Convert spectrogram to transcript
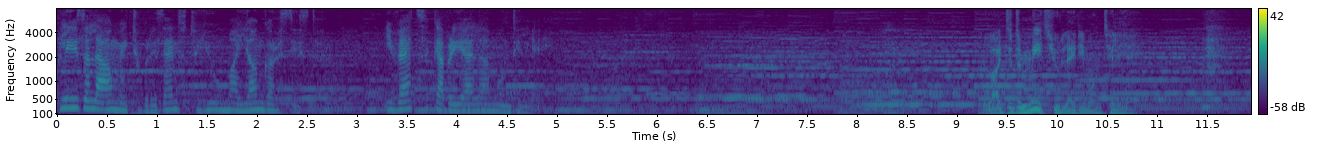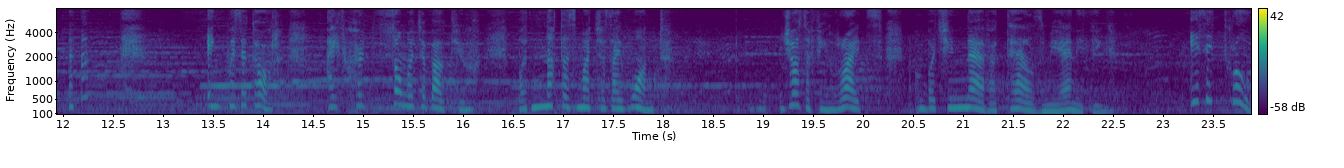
please allow me to present to you my younger sister, Yvette Gabriella Montilyet. Delighted to meet you, Lady Montilyet. Inquisitor, I've heard so much about you, but not as much as I want. Josephine writes, but she never tells me anything. Is it true?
